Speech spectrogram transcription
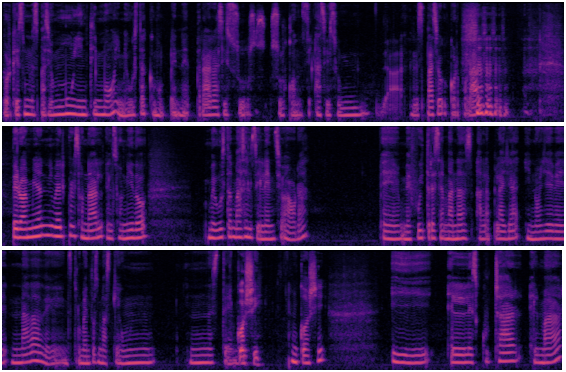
porque es un espacio muy íntimo y me gusta como penetrar así su, su, así su el espacio corporal. Pero a mí a nivel personal el sonido me gusta más el silencio ahora. Eh, me fui tres semanas a la playa y no llevé nada de instrumentos más que un, un este koshi un koshi, y el escuchar el mar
